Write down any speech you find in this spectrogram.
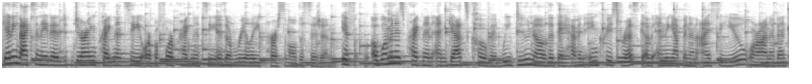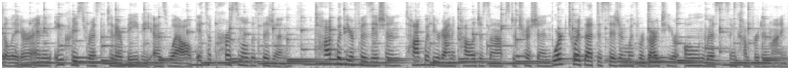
Getting vaccinated during pregnancy or before pregnancy is a really personal decision. If a woman is pregnant and gets COVID, we do know that they have an increased risk of ending up in an ICU or on a ventilator and an increased risk to their baby as well. It's a personal decision. Talk with your physician, talk with your gynecologist and obstetrician. Work towards that decision with regard to your own risks and comfort in mind.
